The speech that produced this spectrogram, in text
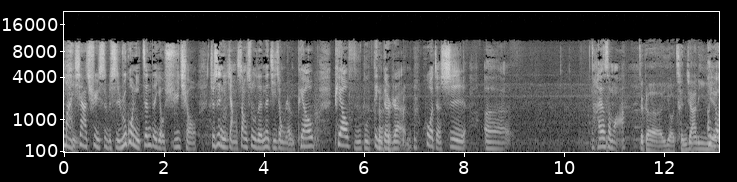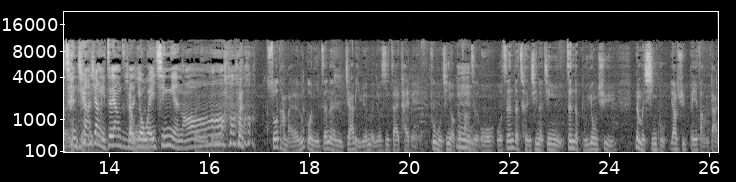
买下去是不是？如果你真的有需求，就是你讲上述的那几种人，漂漂浮不定的人，或者是呃，还有什么啊？这个有成家立业、哦，有成家像你这样子的有为青年哦。对对对对，说坦白的，如果你真的你家里原本就是在台北，父母亲有个房子，嗯、我我真的诚心的建议你，真的不用去。那么辛苦要去背房贷，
